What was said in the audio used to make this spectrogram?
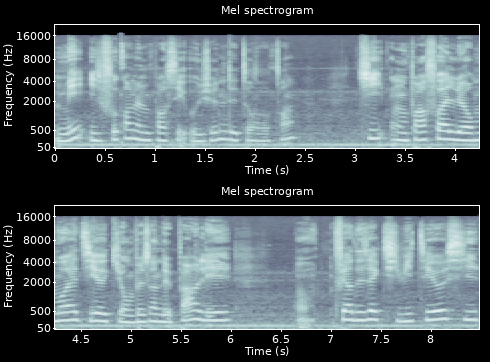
mais il faut quand même penser aux jeunes de temps en temps qui ont parfois leur mot à dire, qui ont besoin de parler, euh, faire des activités aussi.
